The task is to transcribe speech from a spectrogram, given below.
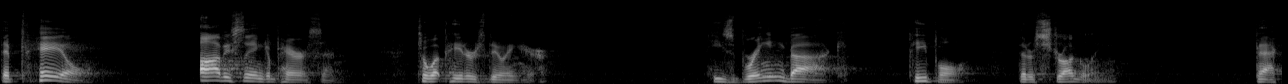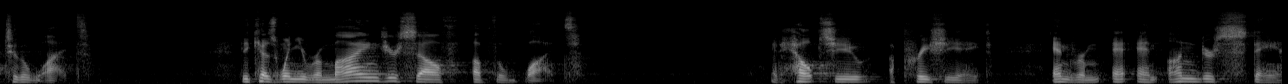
that pale, obviously, in comparison to what Peter's doing here. He's bringing back people that are struggling back to the what. Because when you remind yourself of the what, it helps you appreciate and, and understand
